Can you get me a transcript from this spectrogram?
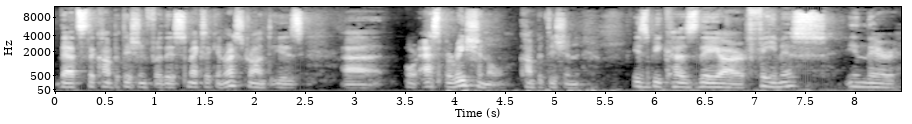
that's the competition for this Mexican restaurant is, uh, or aspirational competition, is because they are famous in their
